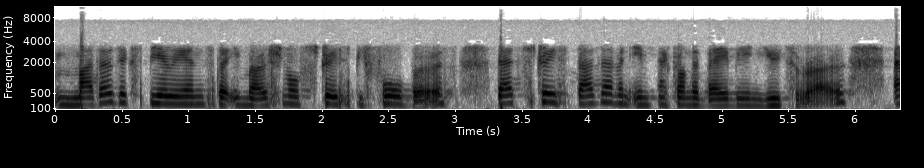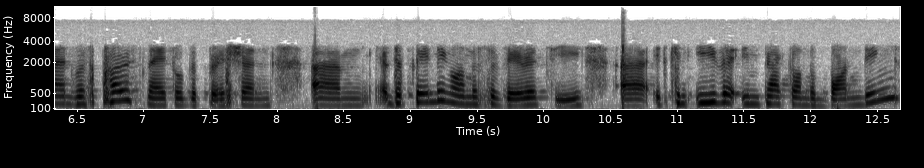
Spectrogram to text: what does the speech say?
mothers experience the emotional stress before birth, that stress does have an impact on the baby in utero. And with postnatal depression, um, depending on the severity, uh, it can either impact on the bonding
